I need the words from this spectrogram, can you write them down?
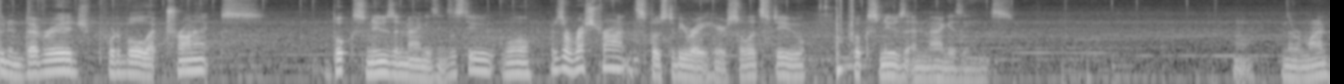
Food and beverage, portable electronics, books, news, and magazines. Let's do, well, there's a restaurant. It's supposed to be right here, so let's do books, news, and magazines. Oh, never mind.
